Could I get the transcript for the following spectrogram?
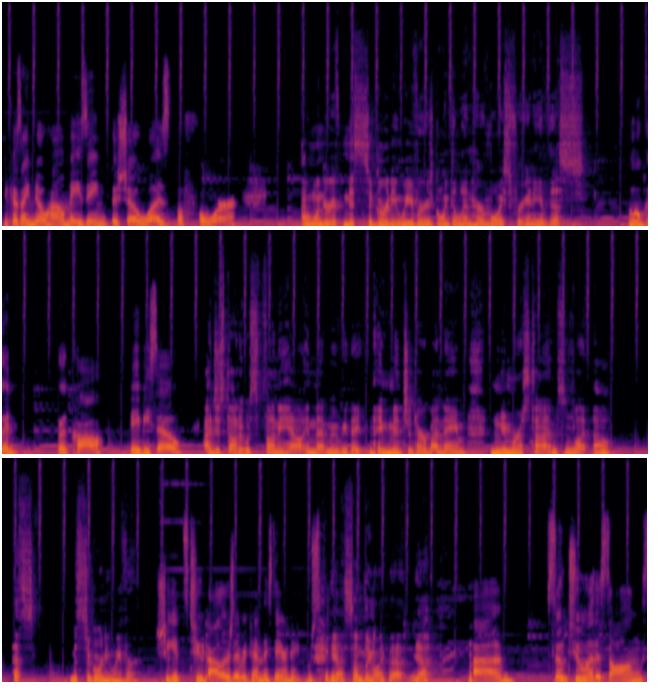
because I know how amazing the show was before. I wonder if Miss Sigourney Weaver is going to lend her voice for any of this. Ooh, good, good call. Maybe so. I just thought it was funny how in that movie they, they mentioned her by name numerous times. And like, oh, that's Miss Sigourney Weaver. She gets two dollars every time they say her name. I'm just kidding. Yeah, something like that. Yeah. um, so two of the songs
